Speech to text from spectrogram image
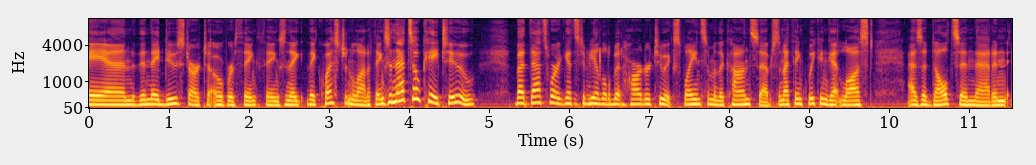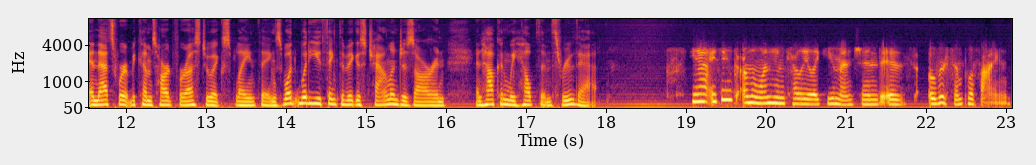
and then they do start to overthink things and they, they question a lot of things and that's okay too but that's where it gets to be a little bit harder to explain some of the concepts. And i think we can get lost as adults in that and, and that's where it becomes hard for us to explain things. What, what do you think the biggest challenges are and, and how can we help them through that? Yeah i think on the one hand kelly like you mentioned is oversimplifying.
